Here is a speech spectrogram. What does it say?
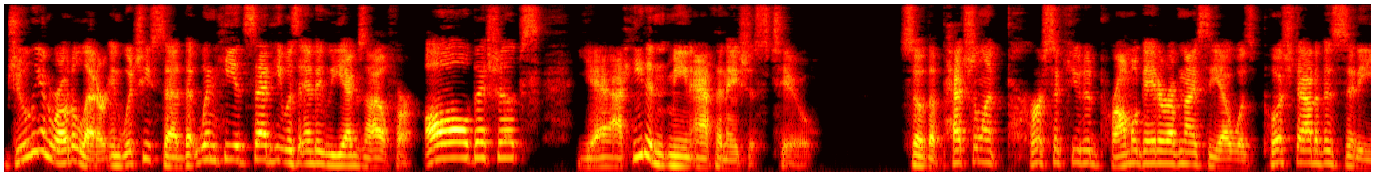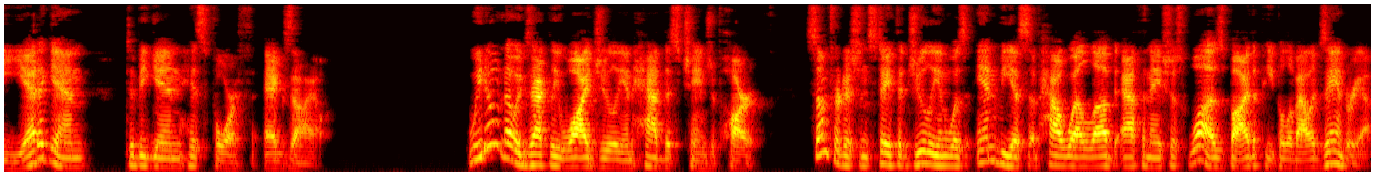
Julian wrote a letter in which he said that when he had said he was ending the exile for all bishops, yeah, he didn't mean Athanasius too. So the petulant, persecuted promulgator of Nicaea was pushed out of his city yet again to begin his fourth exile. We don't know exactly why Julian had this change of heart. Some traditions state that Julian was envious of how well loved Athanasius was by the people of Alexandria.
